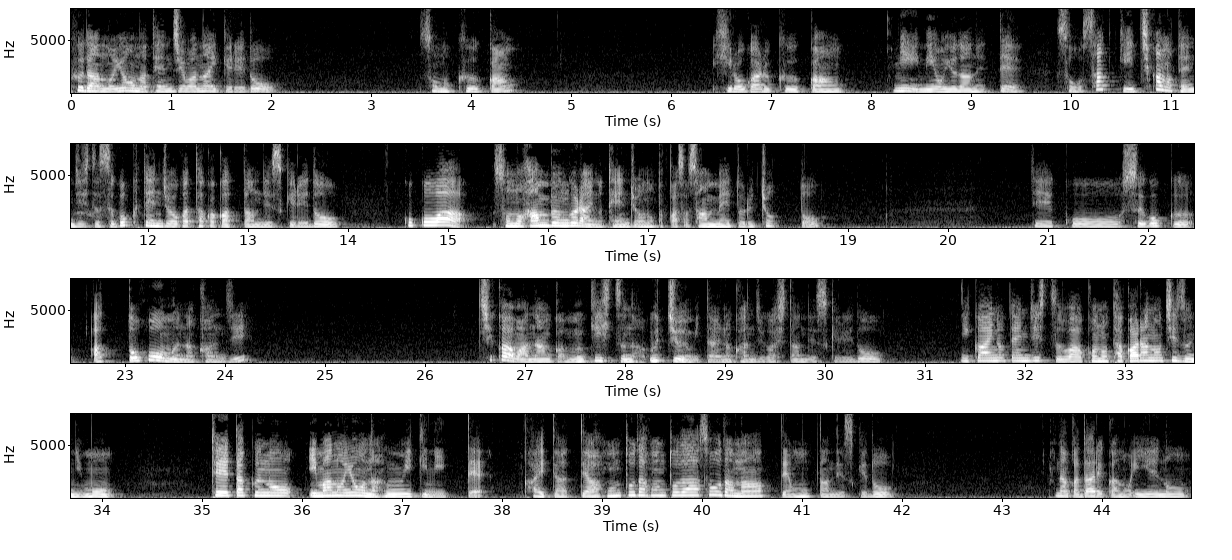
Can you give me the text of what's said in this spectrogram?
普段のような展示はないけれどその空間広がる空間に身を委ねてそうさっき地下の展示室すごく天井が高かったんですけれどここはその半分ぐらいの天井の高さ3メートルちょっと。でこうすごくアットホームな感じ地下はなんか無機質な宇宙みたいな感じがしたんですけれど2階の展示室はこの宝の地図にも邸宅の今のような雰囲気に行って書いてあってあ本当だ本当だそうだなって思ったんですけどなんか誰かの家の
